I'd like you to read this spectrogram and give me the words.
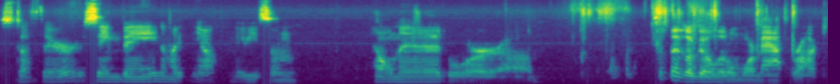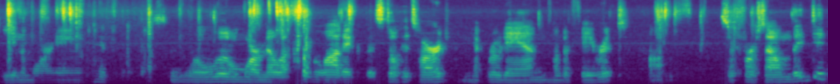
stuff there. Same vein, I might you know maybe some helmet or um, sometimes I'll go a little more math rocky in the morning. If a little, more melodic, but still hits hard. Rodan, another favorite. Um, it's their first album. They did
